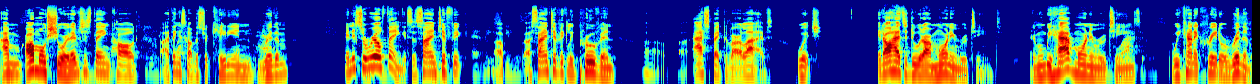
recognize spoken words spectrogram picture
I'm almost sure there's this thing called, I think it's called the circadian rhythm. And it's a real thing. It's a scientific, uh, a scientifically proven uh, uh, aspect of our lives, which it all has to do with our morning routines. And when we have morning routines, we kind of create a rhythm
